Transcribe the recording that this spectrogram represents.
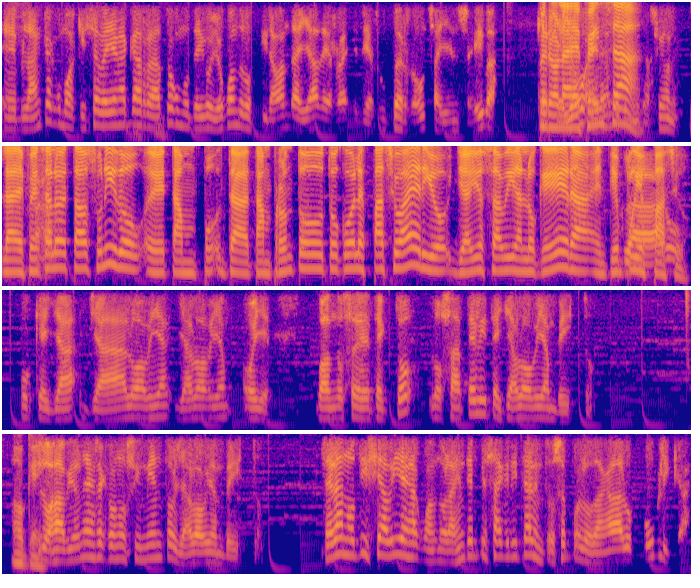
eh, blanca, como aquí se veían acá rato, como te digo yo, cuando los tiraban de allá, de, de Super Roads, allá en Ceiba. Pero la defensa, la defensa de los Estados Unidos, eh, tan, tan pronto tocó el espacio aéreo, ya ellos sabían lo que era en tiempo y espacio. Porque ya, ya lo habían, ya lo habían, oye, cuando se detectó, los satélites ya lo habían visto. Ok. Los aviones de reconocimiento ya lo habían visto. Esa era noticia vieja, cuando la gente empieza a gritar, entonces pues lo dan a la luz pública.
